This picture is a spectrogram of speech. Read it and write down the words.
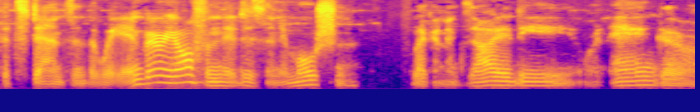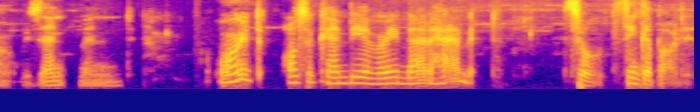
that stands in the way? And very often it is an emotion, like an anxiety or an anger or resentment, or it also can be a very bad habit. So think about it.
